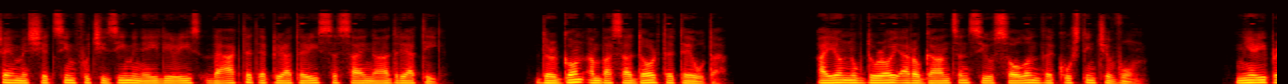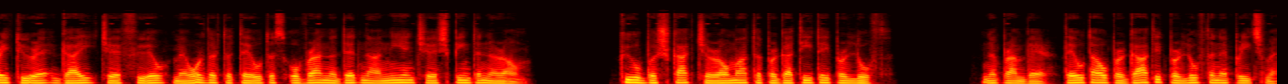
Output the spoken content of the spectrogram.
sheh me shqetësim fuqizimin e Ilirisë dhe aktet e piratërisë së saj në Adriatik. Dërgon ambasadorë te Teuta. Ajo nuk duroi arrogancën si u sollën dhe kushtin që vunë. Njëri prej tyre, Gai, që e fyeu, me urdhër të Teutës u vra në det në anijen që e shpinte në Romë. Ky u bë shkak që Roma të përgatitej për luftë. Në pranverë, Teuta u përgatit për luftën e pritshme,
